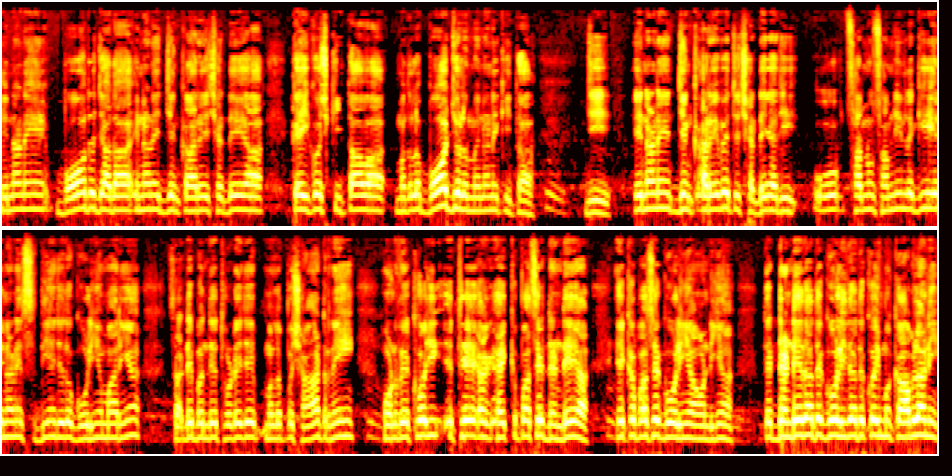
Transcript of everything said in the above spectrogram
ਇਹਨਾਂ ਨੇ ਬਹੁਤ ਜ਼ਿਆਦਾ ਇਹਨਾਂ ਨੇ ਜੰਕਾਰੇ ਛੱਡੇ ਆ ਕਈ ਕੁਝ ਕੀਤਾ ਵਾ ਮਤਲਬ ਬਹੁਤ ਜ਼ੁਲਮ ਇਹਨਾਂ ਨੇ ਕੀਤਾ। ਜੀ। ਇਹਨਾਂ ਨੇ ਜੰਕਾਰੇ ਵਿੱਚ ਛੱਡੇ ਆ ਜੀ। ਉਹ ਸਾਨੂੰ ਸਮਝ ਨਹੀਂ ਲੱਗੀ, ਇਹਨਾਂ ਨੇ ਸਿੱਧੀਆਂ ਜਦੋਂ ਗੋਲੀਆਂ ਮਾਰੀਆਂ, ਸਾਡੇ ਬੰਦੇ ਥੋੜੇ ਜੇ ਮਤਲਬ ਪਛਾਣ ਨਹੀਂ। ਹੁਣ ਵੇਖੋ ਜੀ, ਇੱਥੇ ਇੱਕ ਪਾਸੇ ਡੰਡੇ ਆ, ਇੱਕ ਪਾਸੇ ਗੋਲੀਆਂ ਆਉਂਦੀਆਂ। ਤੇ ਡੰਡੇ ਦਾ ਤੇ ਗੋਲੀ ਦਾ ਤੇ ਕੋਈ ਮੁਕਾਬਲਾ ਨਹੀਂ।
